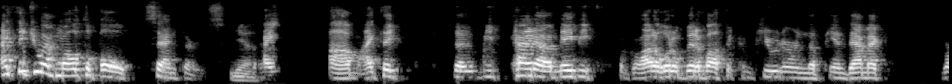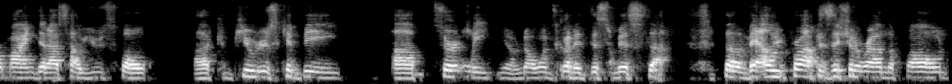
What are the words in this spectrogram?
I think you have multiple centers. Yeah. Right. Um, I think that we kind of maybe forgot a little bit about the computer and the pandemic reminded us how useful uh, computers can be. Uh, certainly, you know, no one's going to dismiss the, the value proposition around the phone.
